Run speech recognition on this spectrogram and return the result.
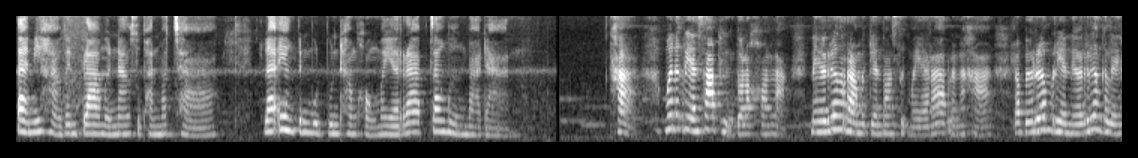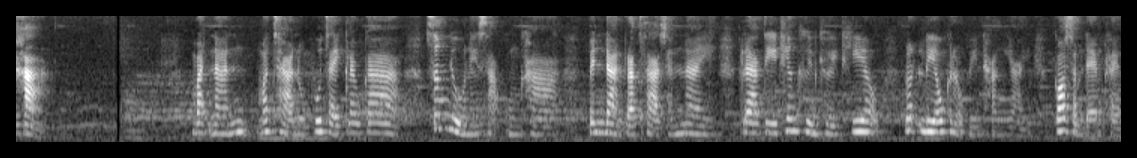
แต่มีหางเป็นปลาเหมือนนางสุพรรณมัจฉา และยังเป็นบุตรบุญธรรมของมายราบเจ้าเมืองบาดาล ค่ะ เมื่อนักเรียนทราบถึงตัวละครหลัก ในเรื่องรามเกียรติ์ตอนศึกมายราบแล้วนะคะ เราไปเริ่มเรียนเนื้อเรื่องกันเลยค่ะ บัดนั้นมัจฉานุผู้ใจแกล้วกล้า ซึ่งอยู่ในสระคงคา เป็นด่านรักษาชั้นใน ราตรีเที่ยงคืนเคยเที่ยว รถเลี้ยวกระเวนทางใหญ่ ก็สำแดงแผลง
